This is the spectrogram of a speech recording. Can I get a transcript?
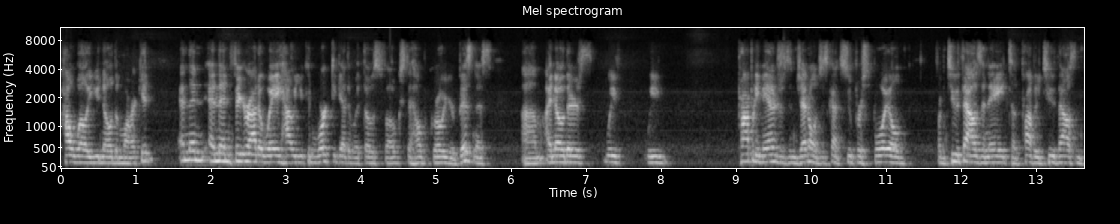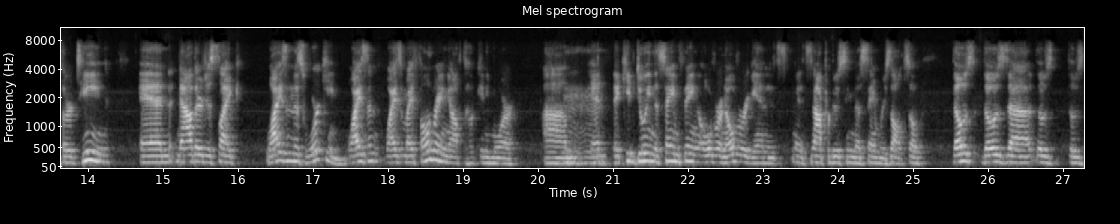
how well you know the market and then and then figure out a way how you can work together with those folks to help grow your business um, i know there's we've we property managers in general just got super spoiled from 2008 to probably 2013 and now they're just like why isn't this working why isn't why isn't my phone ringing off the hook anymore um, mm-hmm. and they keep doing the same thing over and over again. It's it's not producing the same results. So those those uh, those those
